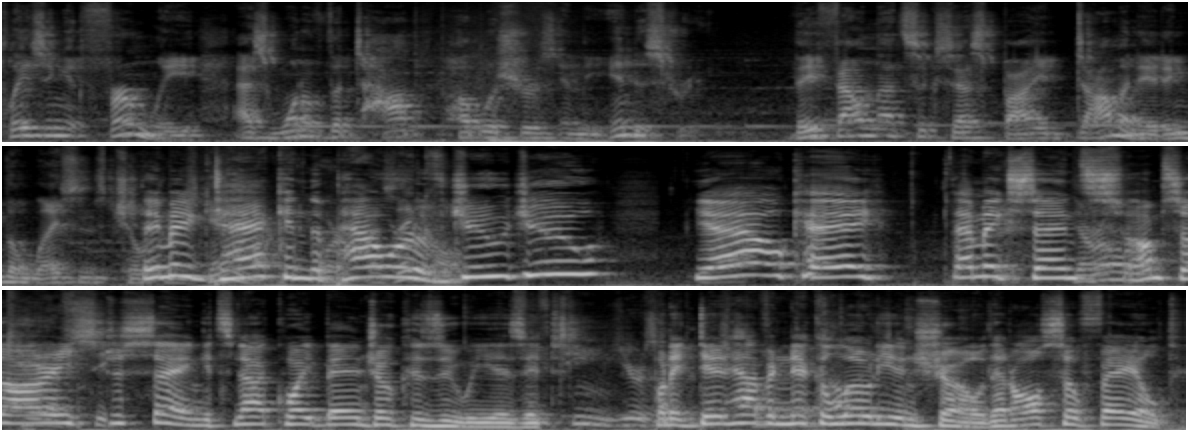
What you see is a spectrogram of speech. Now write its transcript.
placing it firmly as one of the top publishers in the industry. They found that success by dominating the licensed They children's make game Tak and the market, or as power of. Juju? Yeah, okay. That makes sense. I'm sorry. KFC. Just saying, it's not quite Banjo Kazooie, is it? But it did have a Nickelodeon show that also failed.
